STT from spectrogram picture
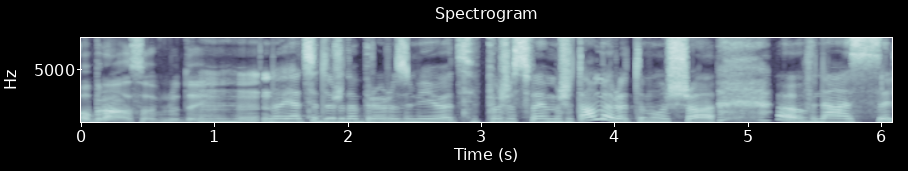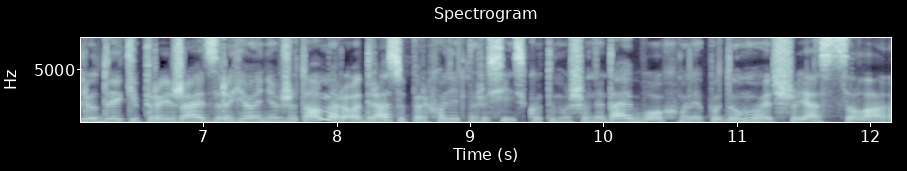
образа в людей. Mm-hmm. Ну я це дуже добре розумію по своєму Житомиру, тому що е, в нас люди, які приїжджають з регіонів Житомир, одразу переходять на російську, тому що, не дай Бог, вони подумають, що я з села.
